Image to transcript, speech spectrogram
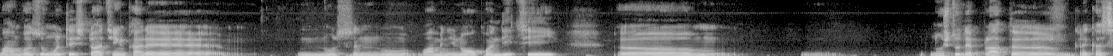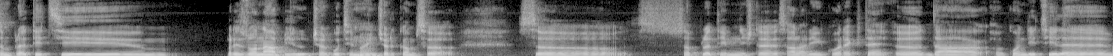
am văzut multe situații în care nu sunt, nu, oamenii nu au condiții, uh, nu știu de plată. Cred că sunt plătiți rezonabil, cel puțin noi mm. încercăm să, să, să plătim niște salarii corecte, uh, dar condițiile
